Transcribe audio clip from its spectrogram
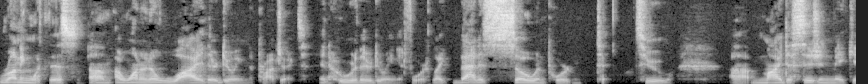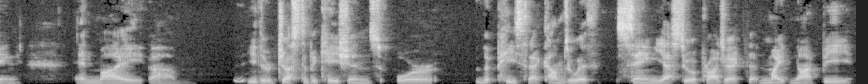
running with this, um, I want to know why they're doing the project and who are they doing it for. Like that is so important to, to uh, my decision making and my um, either justifications or the piece that comes with saying yes to a project that might not be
